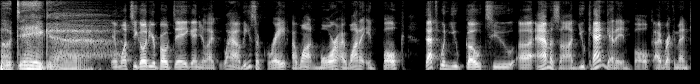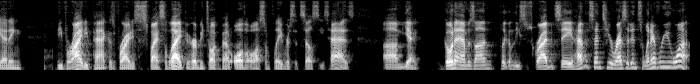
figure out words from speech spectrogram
Bodega. And once you go to your bodega and you're like, wow, these are great. I want more. I want it in bulk. That's when you go to uh, Amazon. You can get it in bulk. I'd recommend getting the variety pack because variety is the spice of life. You heard me talk about all the awesome flavors that Celsius has. Um, yeah, go to Amazon, click on the subscribe and save. Have it sent to your residence whenever you want.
